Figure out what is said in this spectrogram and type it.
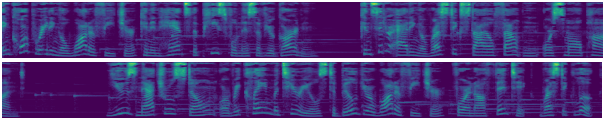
Incorporating a water feature can enhance the peacefulness of your garden. Consider adding a rustic style fountain or small pond. Use natural stone or reclaimed materials to build your water feature for an authentic, rustic look.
